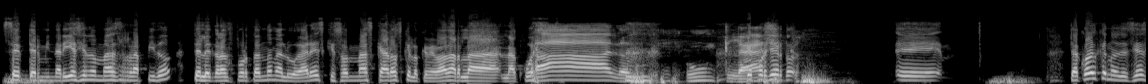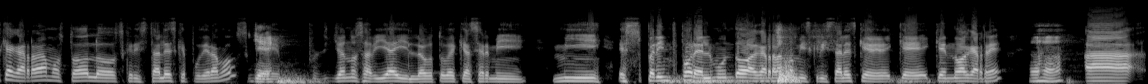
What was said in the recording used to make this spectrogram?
se terminaría siendo más rápido teletransportándome a lugares que son más caros que lo que me va a dar la, la quest. Ah, los- un clásico. que por cierto, eh, ¿te acuerdas que nos decías que agarrábamos todos los cristales que pudiéramos? Yeah. Que, pues, yo no sabía y luego tuve que hacer mi, mi sprint por el mundo agarrando mis cristales que, que, que no agarré. Ajá. Ah,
